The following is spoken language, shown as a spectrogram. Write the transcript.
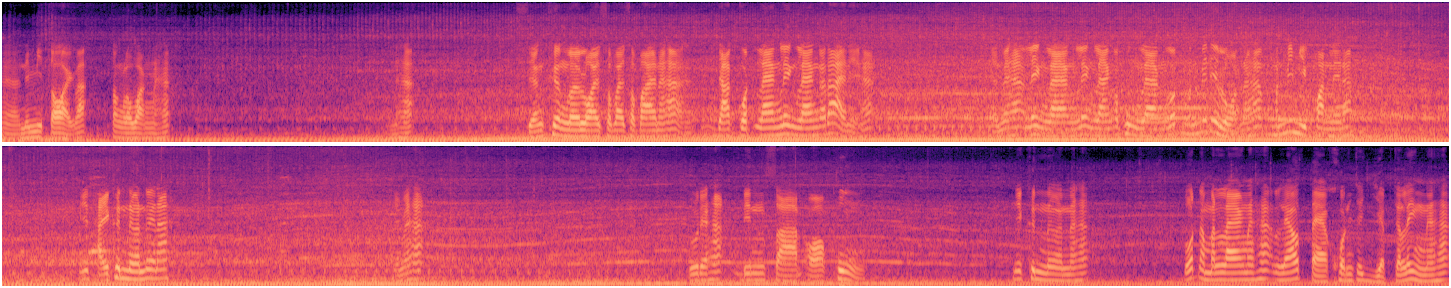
อ่านี่มีต่ออีกละต้องระวังนะฮะนะฮะ เสียงเครื่องลอยๆ สบายๆนะฮะอยากกดแรงเร่งแรงก็ได้นี่ฮะเห็นไหมฮะเร่งแรงเร่งแรงก็พุ่งแรงรถมันไม่ได้โหลดนะครับมันไม่มีควันเลยนะนี่ไถขึ้นเนินด้วยนะ เห็นไหมฮะดูดิฮะดินสาดออกพุ่ง นี่ขึ้นเนินนะฮะรถน่ะมันแรงนะฮะแล้วแต่คนจะเหยียบจะเร่งนะฮะ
